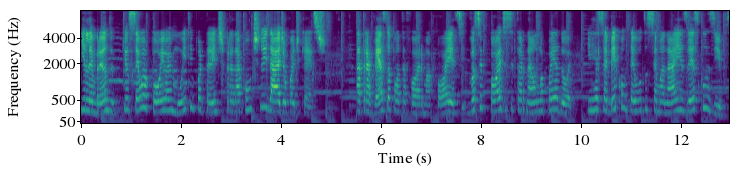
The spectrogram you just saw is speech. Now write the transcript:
E lembrando que o seu apoio é muito importante para dar continuidade ao podcast. Através da plataforma Apoia-se, você pode se tornar um apoiador e receber conteúdos semanais exclusivos,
